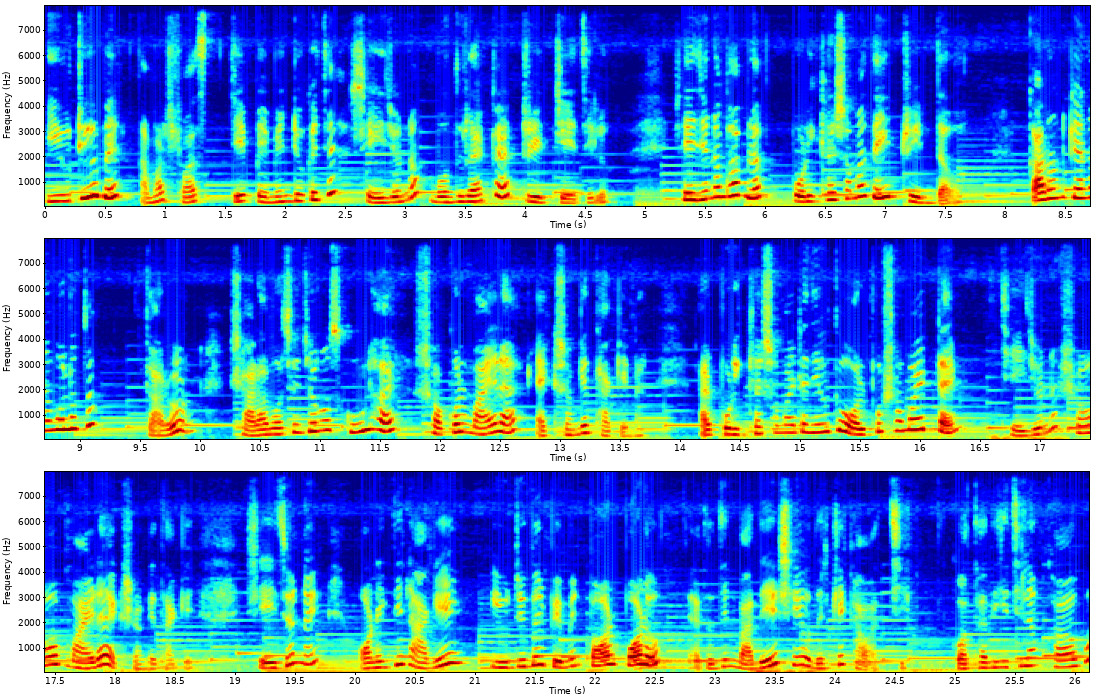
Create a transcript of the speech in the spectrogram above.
ইউটিউবে আমার ফার্স্ট যে পেমেন্ট ঢুকেছে, সেই জন্য বন্ধুরা একটা ট্রিট চেয়েছিল। সেই জন্য ভাবলাম পরীক্ষার সময়তেই ট্রিট দেওয়া। কারণ কেন বলো তো? কারণ সারা বছর যখন স্কুল হয়, সকল মায়েরা একসঙ্গে থাকে না। আর পরীক্ষার সময়টা যেহেতু অল্প সময়ের টাইম সেই জন্য সব মায়েরা একসঙ্গে থাকে। সেই জন্যই অনেক দিন আগে ইউটিউবের পেমেন্ট পাওয়ার পরও এতদিন বাদে এসে ওদেরকে খাওয়াচ্ছি। কথা দিয়েছিলাম খাওয়াবো,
